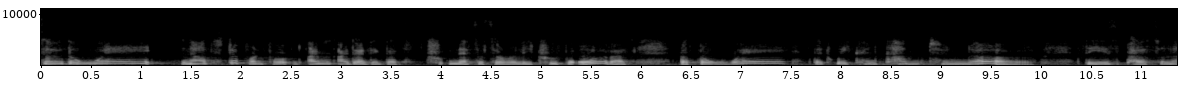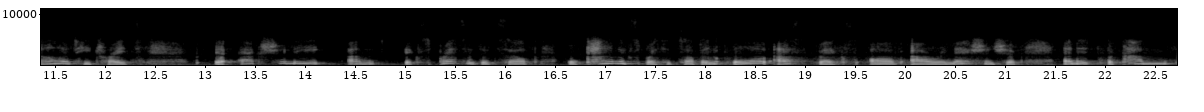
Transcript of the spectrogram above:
So the way, now it's different for, I'm, I do not think that's tr- necessarily true for all of us, but the way that we can come to know these personality traits it actually um, expresses itself or can express itself in all aspects of our relationship and it becomes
